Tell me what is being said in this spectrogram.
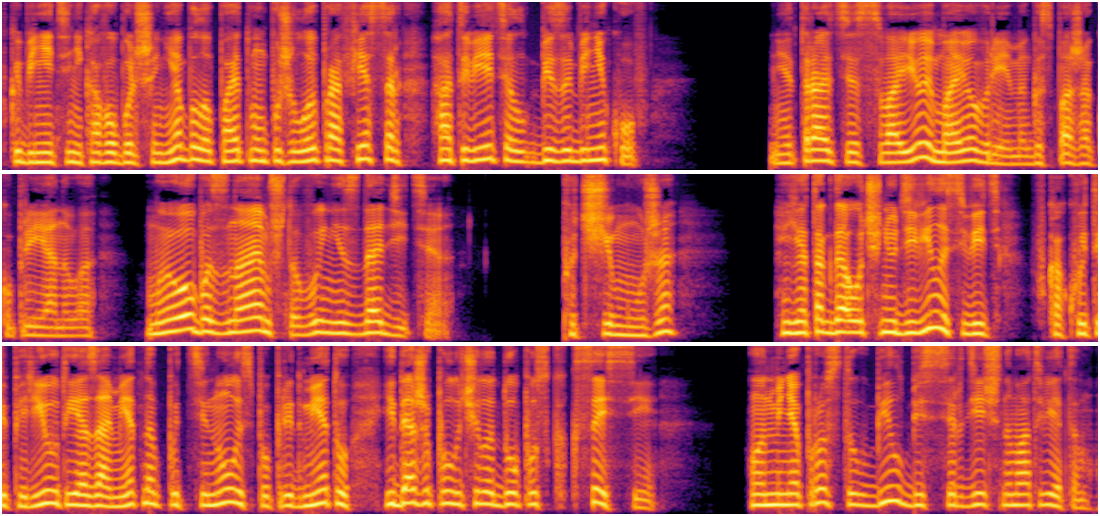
В кабинете никого больше не было, поэтому пожилой профессор ответил без обиняков. «Не тратьте свое и мое время, госпожа Куприянова. Мы оба знаем, что вы не сдадите». «Почему же?» Я тогда очень удивилась, ведь в какой-то период я заметно подтянулась по предмету и даже получила допуск к сессии. Он меня просто убил бессердечным ответом.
